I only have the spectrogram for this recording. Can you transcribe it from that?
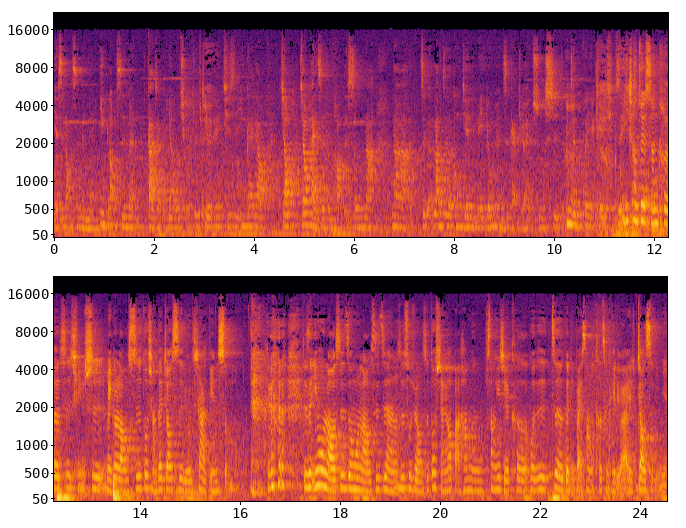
也是老师们的应老师们大家的要求，就觉得哎，其实应该要教教孩子很好的收纳，那这个让这个空间里面永远是感觉很舒适的，嗯这部分也可以请设我印象最深刻的事情是，每个老师都想在教室留下点什么。就是英文老师、中文老师、自然老师、数学老师都想要把他们上一节课或者是这个礼拜上的课程可以留在教室里面。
